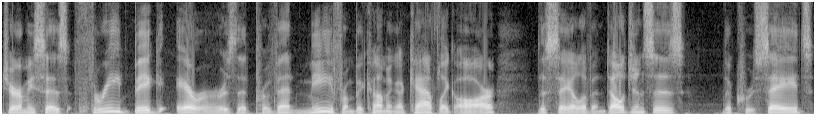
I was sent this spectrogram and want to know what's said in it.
Jeremy says three big errors that prevent me from becoming a Catholic are the sale of indulgences, the Crusades,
